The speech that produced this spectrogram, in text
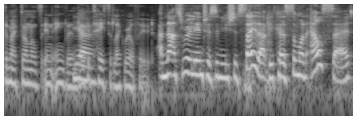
the McDonald's in England. Yeah. Like it tasted like real food. And that's really interesting. You should say that because someone else said,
